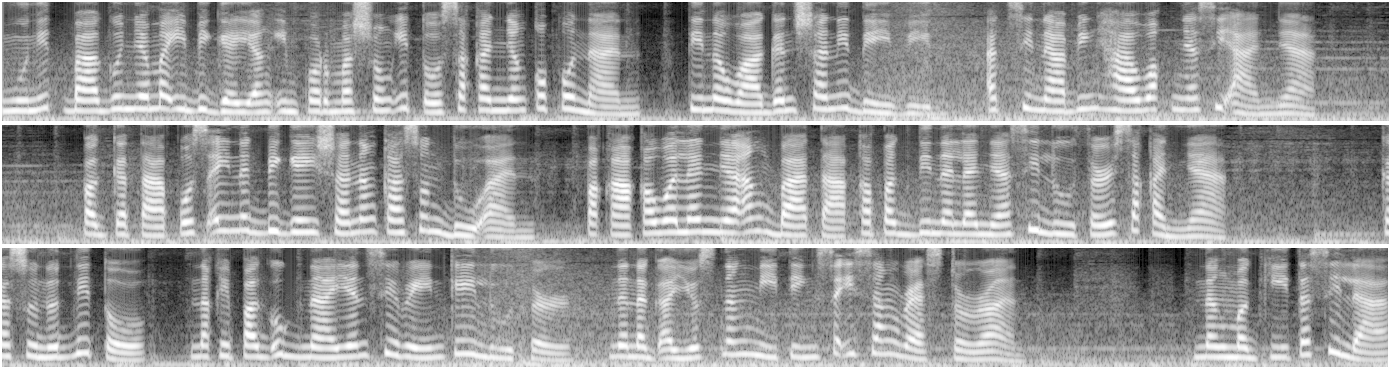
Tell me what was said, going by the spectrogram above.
Ngunit bago niya maibigay ang impormasyong ito sa kanyang koponan, tinawagan siya ni David at sinabing hawak niya si Anya. Pagkatapos ay nagbigay siya ng kasunduan, pakakawalan niya ang bata kapag dinala niya si Luther sa kanya. Kasunod nito, nakipag-ugnayan si Rain kay Luther na nag-ayos ng meeting sa isang restaurant. Nang magkita sila,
